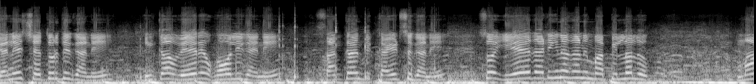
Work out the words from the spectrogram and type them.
గణేష్ చతుర్థి కానీ ఇంకా వేరే హోలీ కానీ సంక్రాంతి కైట్స్ కానీ సో ఏది అడిగినా కానీ మా పిల్లలు మా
